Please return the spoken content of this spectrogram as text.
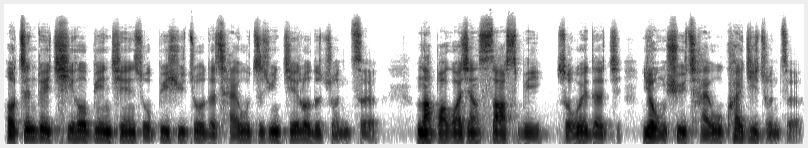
哦，针对气候变迁所必须做的财务资讯揭露的准则。那包括像 SASB 所谓的永续财务会计准则，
